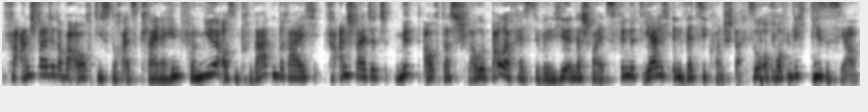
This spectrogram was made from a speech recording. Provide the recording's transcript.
veranstaltet aber auch, dies noch als kleiner Hint von mir aus dem privaten Bereich, veranstaltet mit auch das Schlaue Bauerfestival hier in der Schweiz, findet jährlich in Wetzikon statt, so auch hoffentlich dieses Jahr.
